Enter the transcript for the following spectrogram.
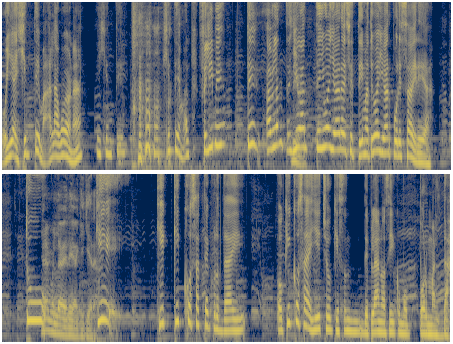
Oye, hay gente mala, weón, ¿ah? Hay gente. gente de mal. Felipe, te, hablan, te, llevan- te llevo a llevar a ese tema, te voy a llevar por esa vereda. Tú, pues la vereda que quiera. ¿qué, qué, qué cosas te acordáis? ¿O qué cosas hay hecho que son de plano así como por maldad?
